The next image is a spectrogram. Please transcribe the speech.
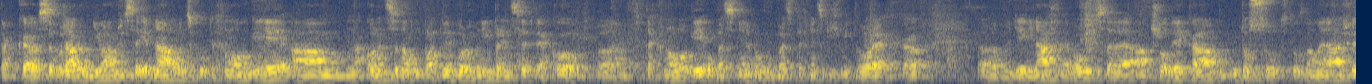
tak eh, se pořád domnívám, že se jedná o lidskou technologii a nakonec se tam uplatňuje podobný princip jako v technologii obecně nebo vůbec v technických výtvorech eh, v dějinách evoluce a člověka dosud. To znamená, že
